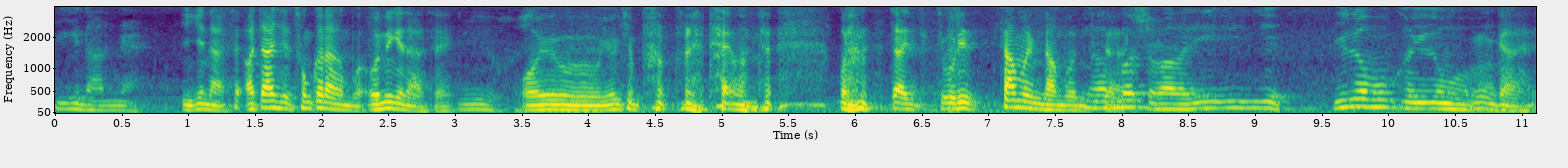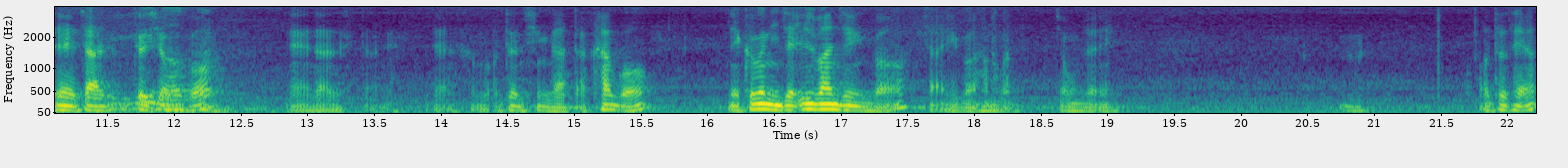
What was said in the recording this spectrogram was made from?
이게 낫네. 이게 나왔어요. 어, 다시 손가락 은 뭐 어느 게 훨씬. 어유 여기 블- 블랙 다이아몬드. 오늘 자 우리 사모님도 한번 야, 자, 마셔봐라. 이, 이게 이거 먹고 이거 먹어. 그러니까 예자 이게 드셔보고. 예. 네, 한번 어떤신가 딱 하고 네 그건 이제 일반적인 거. 자 이거 한번 조금 전에 음. 어떠세요?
